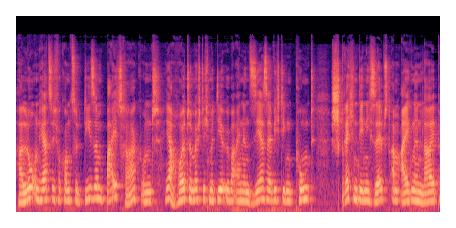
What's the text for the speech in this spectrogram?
Hallo und herzlich willkommen zu diesem Beitrag. Und ja, heute möchte ich mit dir über einen sehr, sehr wichtigen Punkt sprechen, den ich selbst am eigenen Leib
